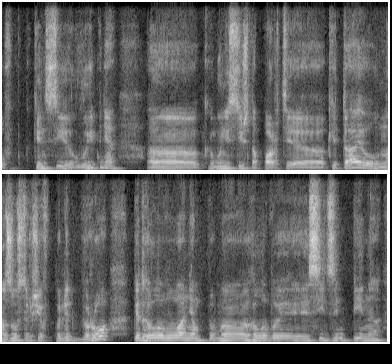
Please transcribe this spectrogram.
в кінці липня Комуністична партія Китаю на зустрічі в Політбюро під головуванням е, голови Сі Цзіньпіна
